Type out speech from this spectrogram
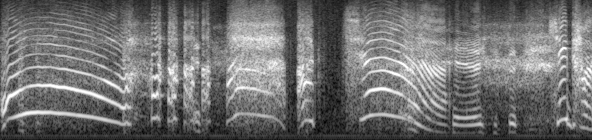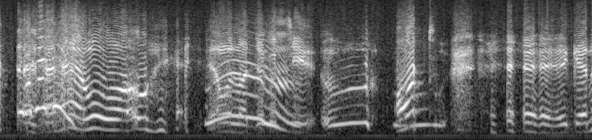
ও! আচ্ছা। সেই ধাক্কা হ্যাঁ, লজ্জা করছি উহ। কেন?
